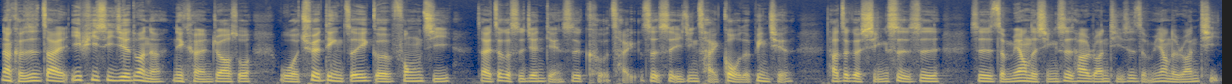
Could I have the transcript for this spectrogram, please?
那可是，在 EPC 阶段呢，你可能就要说，我确定这一个风机在这个时间点是可采是是已经采购的，并且它这个形式是是怎么样的形式，它软体是怎么样的软体。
